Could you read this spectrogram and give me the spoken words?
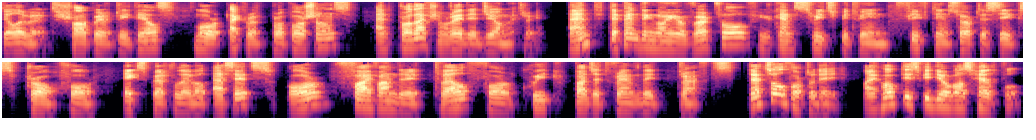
delivered sharper details, more accurate proportions, and production-ready geometry. And depending on your workflow, you can switch between 1536 Pro for expert level assets or 512 for quick budget friendly drafts. That's all for today. I hope this video was helpful.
